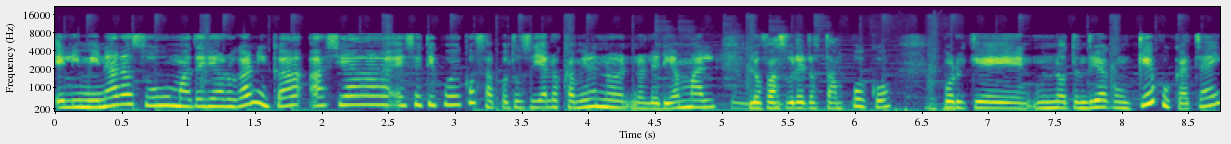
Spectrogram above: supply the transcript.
eliminara su materia orgánica hacia ese tipo de cosas. Pues entonces ya los camiones no, no le irían mal, los basureros tampoco, porque no tendría con qué, pues, ¿cachai?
